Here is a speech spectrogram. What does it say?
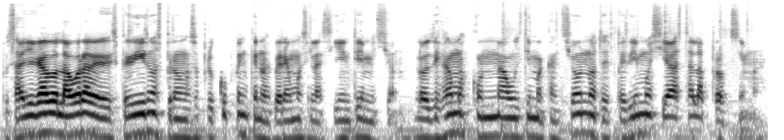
pues ha llegado la hora de despedirnos, pero no se preocupen que nos veremos en la siguiente emisión. Los dejamos con una última canción, nos despedimos y hasta la próxima.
